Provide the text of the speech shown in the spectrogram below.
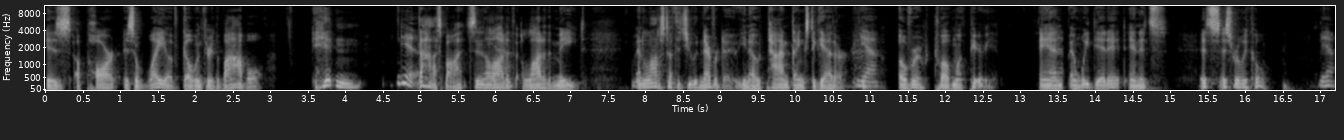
is a part is a way of going through the Bible, hitting Yeah. the high spots and a lot of a lot of the meat and a lot of stuff that you would never do. You know, tying things together yeah. over a twelve month period, and and we did it, and it's it's it's really cool. Yeah.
